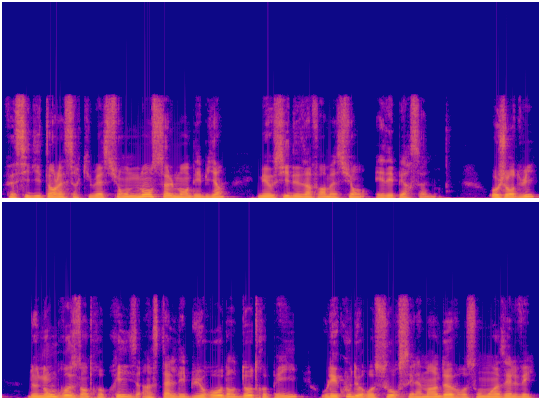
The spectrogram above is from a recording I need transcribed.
facilitant la circulation non seulement des biens, mais aussi des informations et des personnes. Aujourd'hui, de nombreuses entreprises installent des bureaux dans d'autres pays où les coûts de ressources et la main-d'œuvre sont moins élevés.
